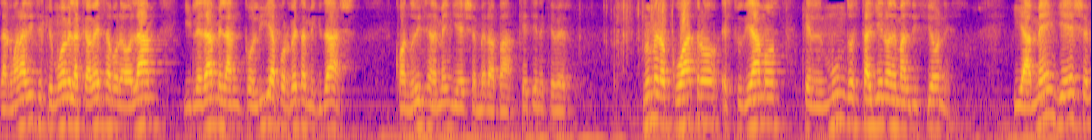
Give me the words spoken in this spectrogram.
la Gemara dice que mueve la cabeza por Olam y le da melancolía por Bet Migdash. Cuando dice Amén Yeshem ¿qué tiene que ver? Número cuatro, estudiamos que el mundo está lleno de maldiciones. Y Amén Yeshem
